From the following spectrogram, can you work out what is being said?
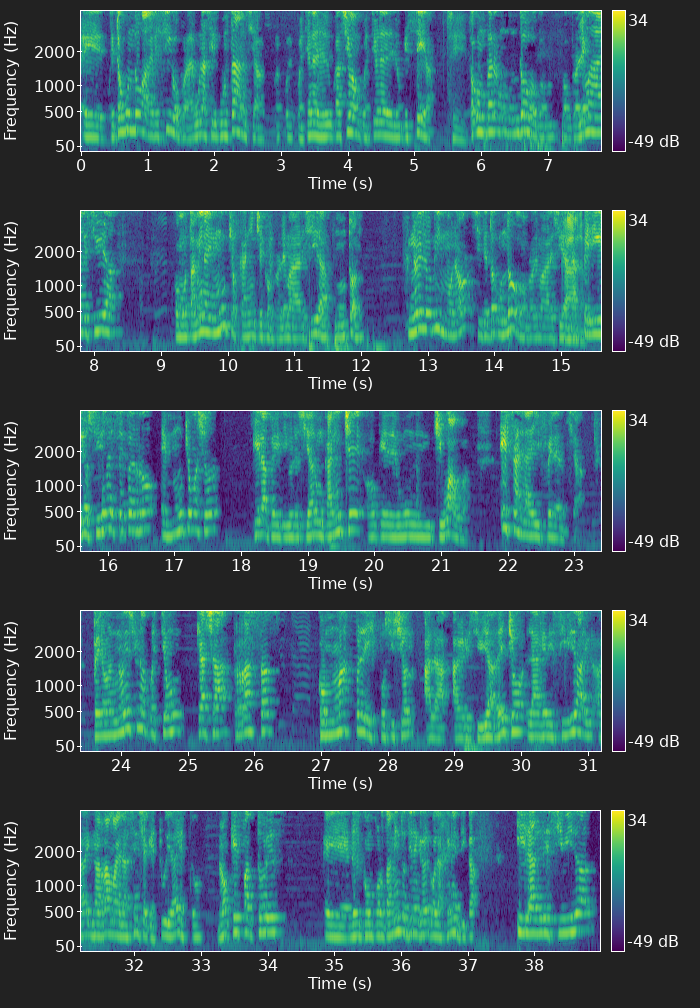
eh, te toca un dodo agresivo por alguna circunstancia, cuestiones de educación, cuestiones de lo que sea, toca un, perro, un dodo con, con problemas de agresividad, como también hay muchos caniches con problemas de agresividad, un montón, no es lo mismo, ¿no? Si te toca un dogo con problemas de agresividad. La peligrosidad de ese perro es mucho mayor que la peligrosidad de un caniche o que de un chihuahua. Esa es la diferencia. Pero no es una cuestión que haya razas con más predisposición a la agresividad. De hecho, la agresividad, hay una rama de la ciencia que estudia esto, ¿no? ¿Qué factores eh, del comportamiento tienen que ver con la genética? Y la agresividad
